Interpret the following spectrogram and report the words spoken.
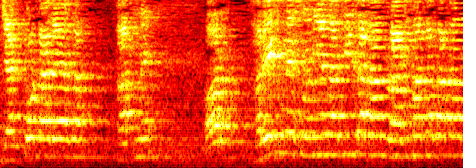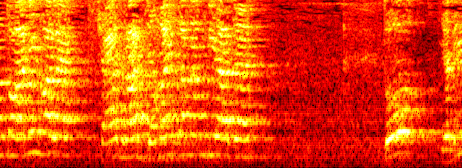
जैकपॉट आ जाएगा हाथ में। और हरेक में सोनिया गांधी का नाम, राजमाता का नाम तो आने वाला है। शायद राज जमाई का नाम भी आ जाए। तो यदि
